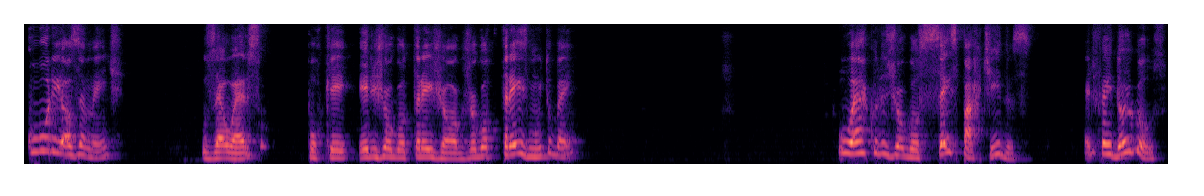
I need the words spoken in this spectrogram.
curiosamente, o Zé Werson, porque ele jogou três jogos, jogou três muito bem. O Hércules jogou seis partidas, ele fez dois gols.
